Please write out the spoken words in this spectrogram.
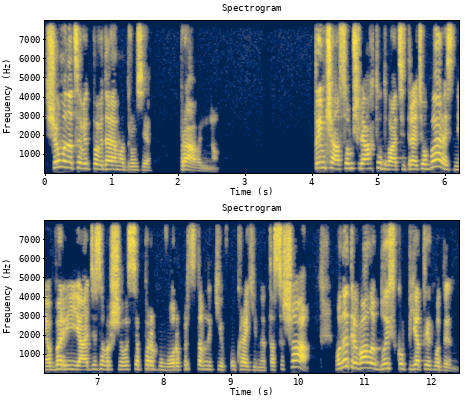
Що ми на це відповідаємо, друзі? Правильно. Тим часом шляхту 23 березня в Ріяді завершилися переговори представників України та США. Вони тривали близько п'яти годин.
